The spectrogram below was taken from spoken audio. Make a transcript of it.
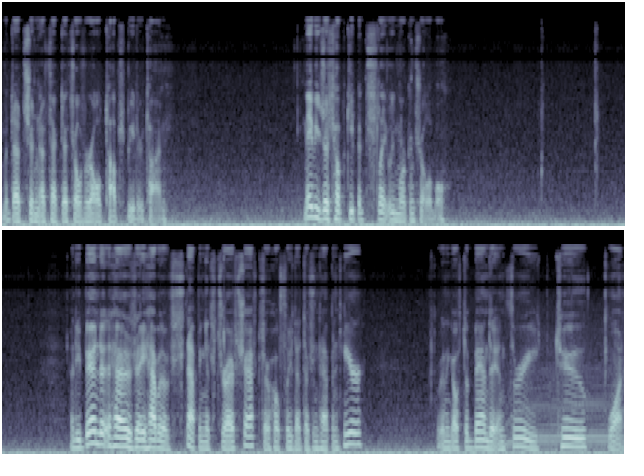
but that shouldn't affect its overall top speed or time. Maybe just help keep it slightly more controllable. And the Bandit has a habit of snapping its drive shaft, so hopefully that doesn't happen here. We're going to go with the Bandit in three, two, one.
